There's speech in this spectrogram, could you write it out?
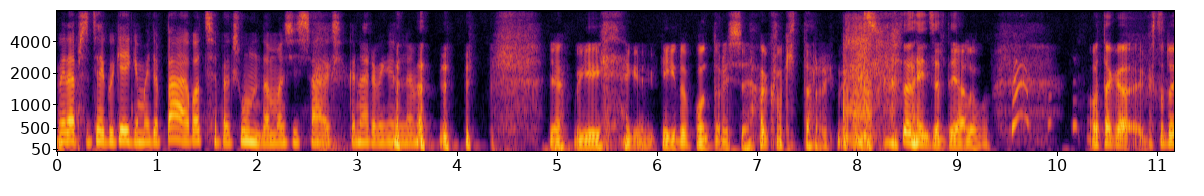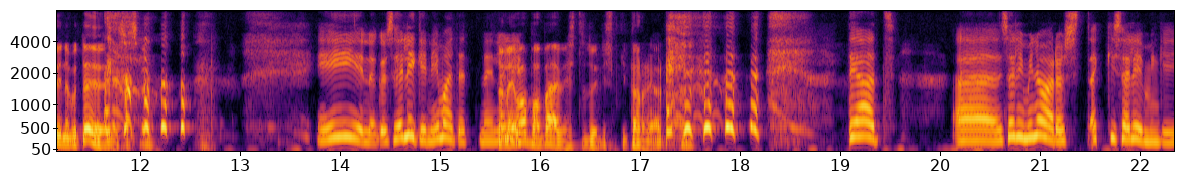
või täpselt see, kui keegi, ma ei tea, päev otsa peaks undama, siis see ajaks ikka närvi küll, jah. jah, või keegi, keegi tuleb kontorisse ja hakkab kitarri mängima, see on endiselt hea lugu. oota, aga kas ta tuli nagu tööle siis või? ei, nagu see oligi niimoodi, et neil. tal oli vaba päev ja siis ta tuli lihtsalt kitarri harjutama tead äh, see oli minu arust, äkki see oli mingi,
